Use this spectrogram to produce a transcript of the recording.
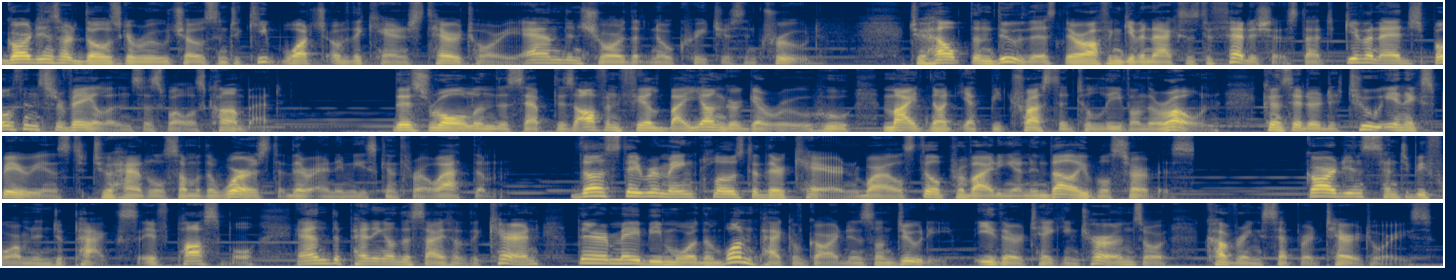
Guardians are those Garou chosen to keep watch over the cairn's territory and ensure that no creatures intrude. To help them do this, they are often given access to fetishes that give an edge both in surveillance as well as combat. This role in the Sept is often filled by younger Garou who might not yet be trusted to leave on their own, considered too inexperienced to handle some of the worst their enemies can throw at them. Thus, they remain close to their cairn while still providing an invaluable service. Guardians tend to be formed into packs, if possible, and depending on the size of the cairn, there may be more than one pack of guardians on duty, either taking turns or covering separate territories.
